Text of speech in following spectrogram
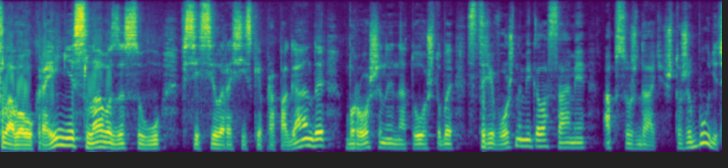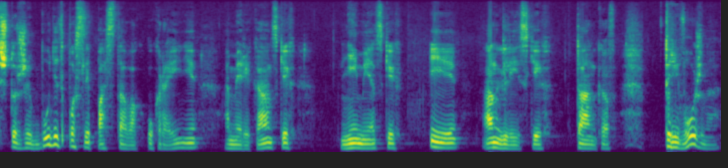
Слава Украине, слава ЗСУ. Все силы российской пропаганды брошены на то, чтобы с тревожными голосами обсуждать, что же будет, что же будет после поставок Украине американских, немецких и английских танков. Тревожно,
